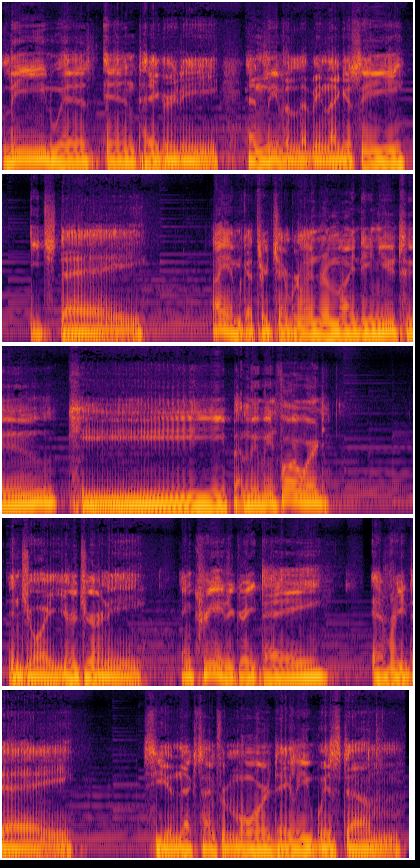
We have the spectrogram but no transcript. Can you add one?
lead with integrity, and leave a living legacy each day. I am Guthrie Chamberlain reminding you to keep moving forward. Enjoy your journey and create a great day every day. See you next time for more daily wisdom.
